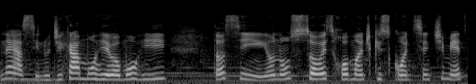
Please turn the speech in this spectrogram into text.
né? Assim, no dia que ela morreu, eu morri. Então, assim, eu não sou esse romântico que esconde sentimentos,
